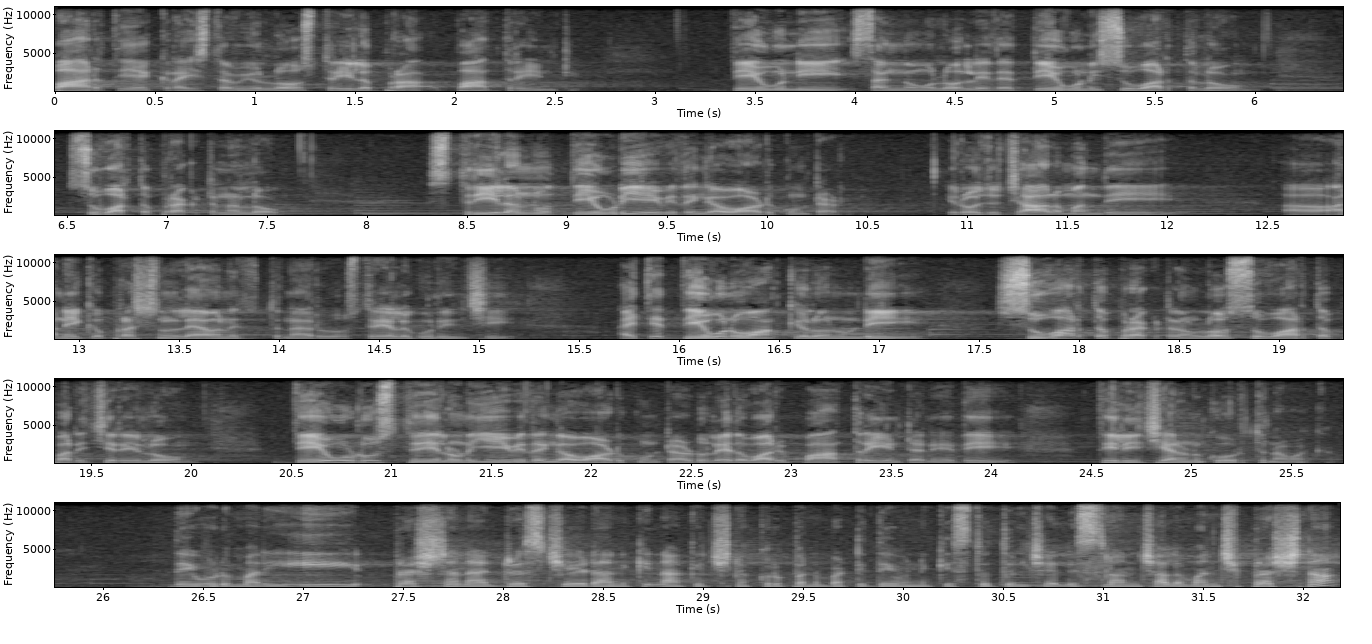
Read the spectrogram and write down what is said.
భారతీయ క్రైస్తవ్యంలో స్త్రీల ప్రా పాత్ర ఏంటి? దేవుని సంఘంలో లేదా దేవుని సువార్తలో సువార్త ప్రకటనలో స్త్రీలను దేవుడు ఏ విధంగా వాడుకుంటాడు? ఈరోజు చాలామంది అనేక ప్రశ్నలు లేవనెత్తుతున్నారు స్త్రీల గురించి. అయితే దేవుని వాక్యంలో నుండి సువార్త ప్రకటనలో సువార్త పరిచర్యలో దేవుడు స్త్రీలను ఏ విధంగా వాడుకుంటాడు లేదా వారి పాత్ర ఏంటనేది తెలియచేయాలని కోరుతున్నాం అక్క. దేవుడు మరి ఈ ప్రశ్నను అడ్రస్ చేయడానికి నాకు ఇచ్చిన కృపను బట్టి దేవునికి స్థుతులు చెల్లిస్తున్నాను. చాలా మంచి ప్రశ్న.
